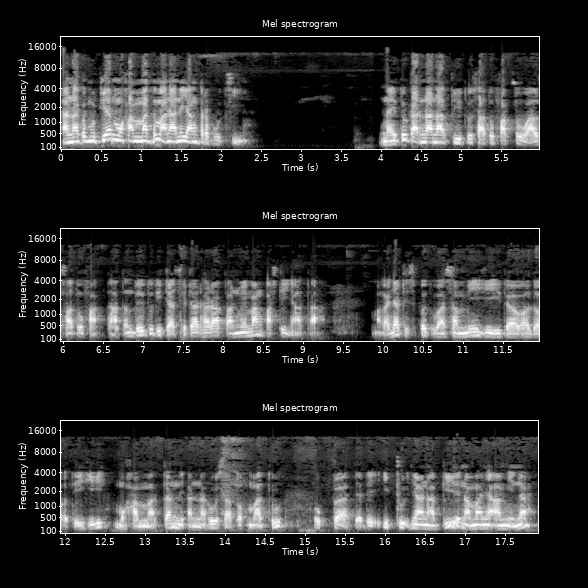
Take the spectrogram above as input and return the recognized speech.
Karena kemudian Muhammad itu maknanya yang terpuji. Nah itu karena Nabi itu satu faktual, satu fakta. Tentu itu tidak sekedar harapan, memang pasti nyata. Makanya disebut wasamihi ida wadoktihi Muhammadan annahu satuhmatu Ubah. Jadi ibunya Nabi namanya Aminah.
